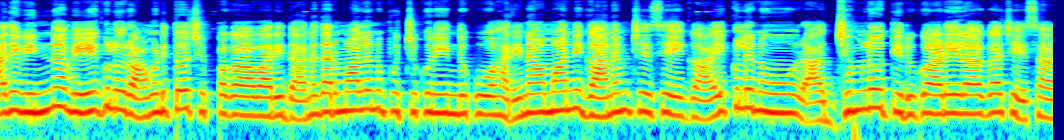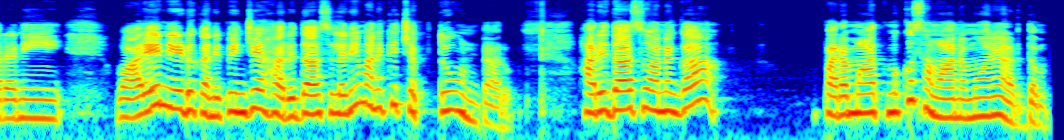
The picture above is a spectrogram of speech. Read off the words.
అది విన్న వేగులు రాముడితో చెప్పగా వారి దాన ధర్మాలను పుచ్చుకునేందుకు హరినామాన్ని గానం చేసే గాయకులను రాజ్యంలో తిరుగాడేలాగా చేశారని వారే నేడు కనిపించే హరిదాసులని మనకి చెప్తూ ఉంటారు. హరిదాసు అనగా పరమాత్మకు సమానము అని అర్థం.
